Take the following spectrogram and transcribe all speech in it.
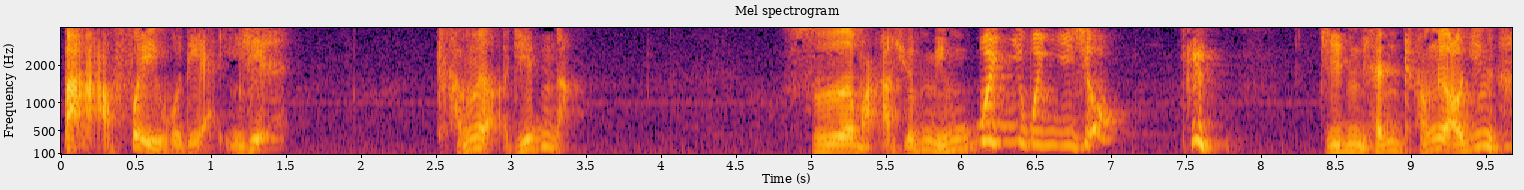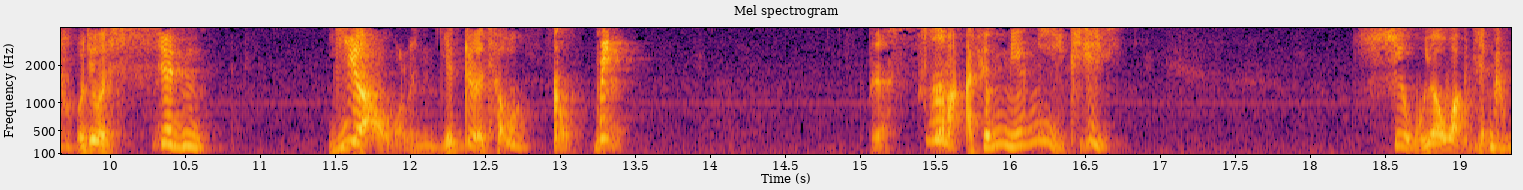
大废物点心程咬金呐。司马玄明微微一笑，哼。今天程咬金，我就先要了你这条狗命！这司马玄明一提起，就要往前冲。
